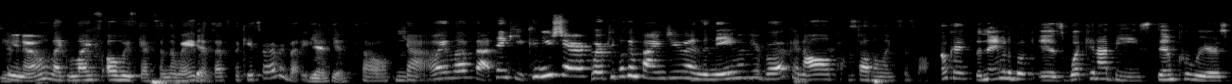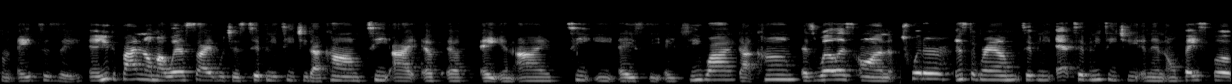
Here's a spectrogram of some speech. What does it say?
Yes. You know, like life always gets in the way, yes. but that's the case for everybody. Yes, yes. So mm-hmm. yeah, oh, I love that. Thank you. Can you share where people can find you and the name of your book? And I'll post all the links as well. Okay. The name of the book is What Can I Be? STEM Careers from A to Z. And you can find it on my website, which is tiffanyteachy.com, T I F F A N I T E A C H E com, as well as on Twitter, Instagram, Tiffani at Tiffani Teachey, and then on Facebook,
